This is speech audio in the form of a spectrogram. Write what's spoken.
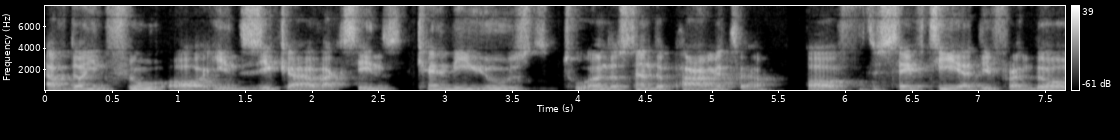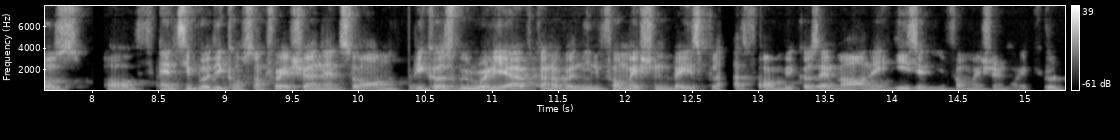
have done in flu or in Zika vaccines can be used to understand the parameter of the safety at different doses of antibody concentration and so on, because we really have kind of an information based platform because mRNA is an information molecule.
